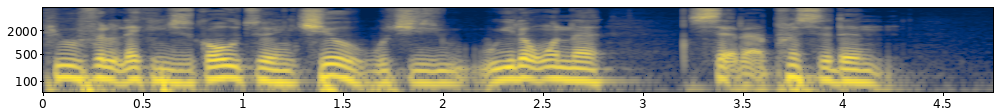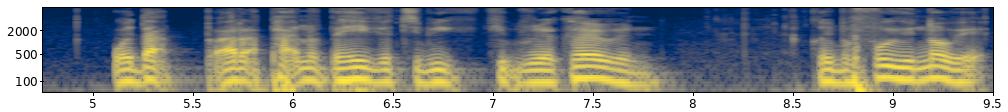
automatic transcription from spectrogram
people feel like they can just go to and chill, which is we don't want to set that precedent or that, that pattern of behavior to be keep reoccurring. Because before you know it,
